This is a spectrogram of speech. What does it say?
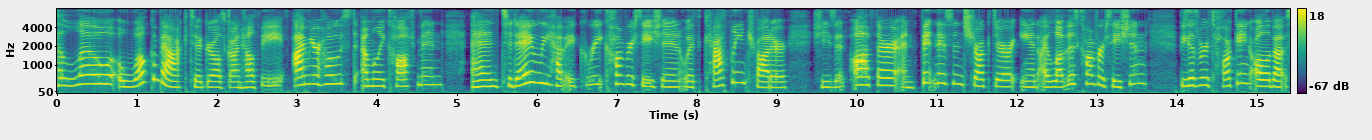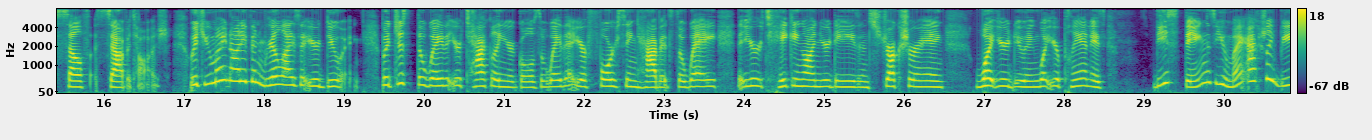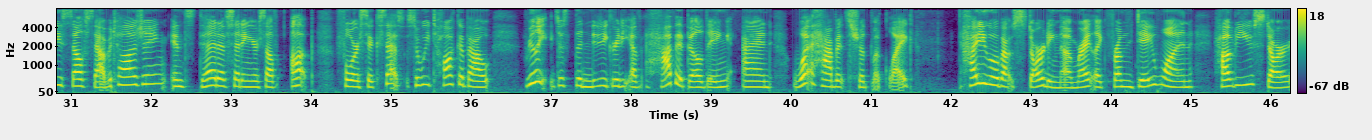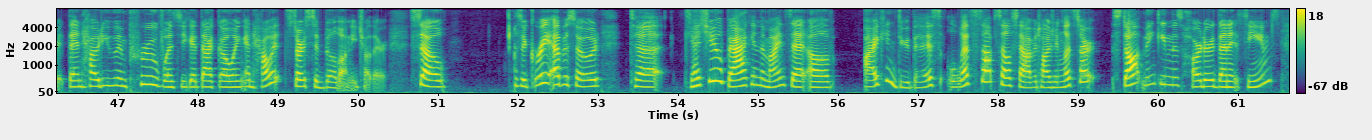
Hello, welcome back to Girls Gone Healthy. I'm your host, Emily Kaufman, and today we have a great conversation with Kathleen Trotter. She's an author and fitness instructor, and I love this conversation because we're talking all about self sabotage, which you might not even realize that you're doing, but just the way that you're tackling your goals, the way that you're forcing habits, the way that you're taking on your days and structuring what you're doing, what your plan is these things you might actually be self sabotaging instead of setting yourself up for success. So, we talk about really just the nitty gritty of habit building and what habits should look like, how you go about starting them, right? Like from day one, how do you start? Then, how do you improve once you get that going, and how it starts to build on each other. So, it's a great episode to get you back in the mindset of I can do this. Let's stop self sabotaging. Let's start stop making this harder than it seems.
